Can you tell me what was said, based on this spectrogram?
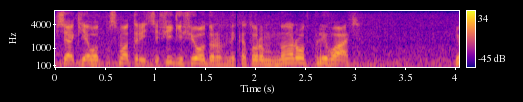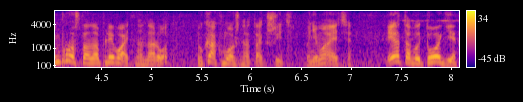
Всякие, вот посмотрите, Фиги Федоровны, которым на народ плевать. Им просто наплевать на народ. Ну как можно так жить, понимаете? Это в итоге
